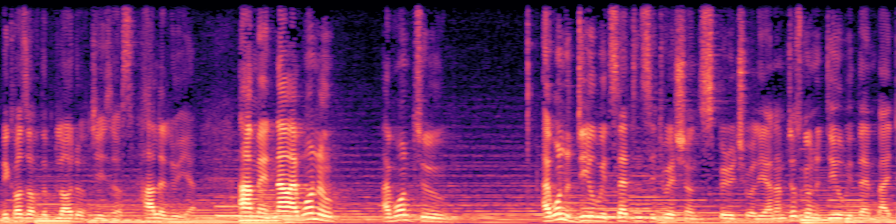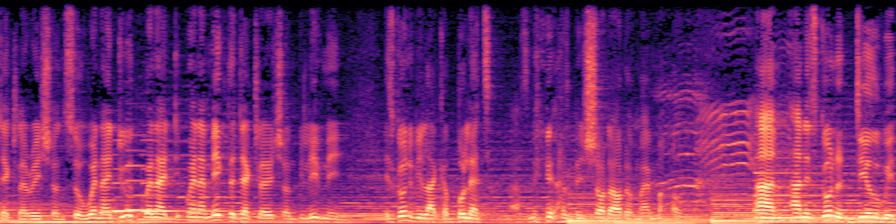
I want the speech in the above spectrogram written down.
because of the blood of Jesus. Hallelujah. Amen. Now I want to I want to I want to deal with certain situations spiritually, and I'm just going to deal with them by declaration. So when I do, when I when I make the declaration, believe me, it's going to be like a bullet has been, has been shot out of my mouth, and and it's going to deal with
